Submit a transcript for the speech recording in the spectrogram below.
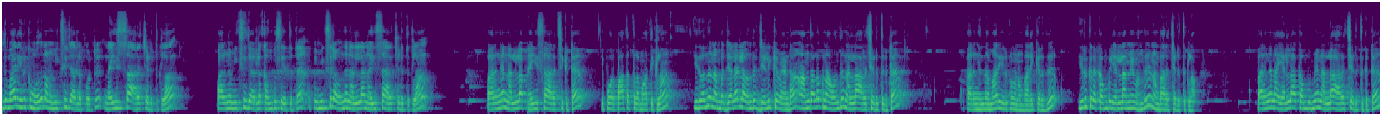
இது மாதிரி இருக்கும்போது நம்ம மிக்ஸி ஜாரில் போட்டு நைஸாக அரைச்சி எடுத்துக்கலாம். பாருங்கள் மிக்ஸி ஜாரில் கம்பு சேர்த்துட்டேன். இப்போ மிக்ஸியில் வந்து நல்லா நைஸாக அரைச்சி எடுத்துக்கலாம். பாருங்கள் நல்லா நைஸாக அரைச்சிக்கிட்டேன். இப்போ ஒரு பாத்திரத்தில் மாற்றிக்கலாம் இது வந்து நம்ம ஜலரில் வந்து ஜெலிக்க வேண்டாம். அந்த அளவுக்கு நான் வந்து நல்லா அரைச்சி எடுத்துக்கிட்டேன். பாருங்கள் இந்த மாதிரி இருக்கணும் நம்ம அரைக்கிறது. இருக்கிற கம்பு எல்லாமே வந்து நம்ம அரைச்சி எடுத்துக்கலாம். பாருங்கள் நான் எல்லா கம்புமே நல்லா அரைச்சி எடுத்துக்கிட்டேன்.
